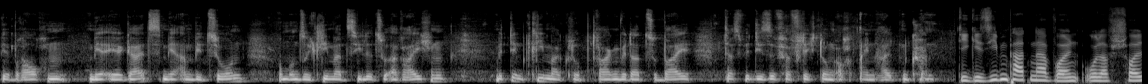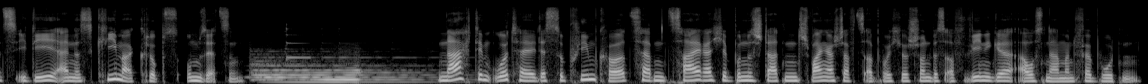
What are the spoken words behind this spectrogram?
wir brauchen mehr Ehrgeiz, mehr Ambition, um unsere Klimaziele zu erreichen. Mit dem Klimaclub tragen wir dazu bei, dass wir diese Verpflichtung auch einhalten können. Die G7-Partner wollen Olaf Scholz' Idee eines Klimaclubs umsetzen. Nach dem Urteil des Supreme Courts haben zahlreiche Bundesstaaten Schwangerschaftsabbrüche schon bis auf wenige Ausnahmen verboten.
